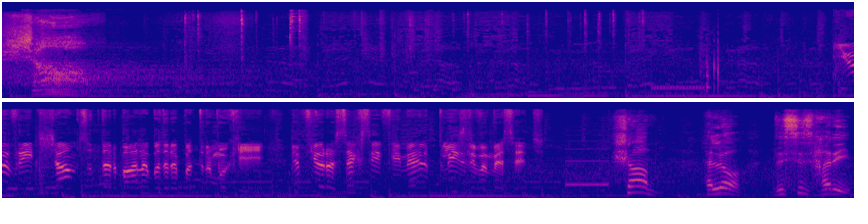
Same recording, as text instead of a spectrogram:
Sham. You have reached Sham Sundar Balabhadra Patramukhi. If you're a sexy female, please leave a message. Sham, hello. This is Hari.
